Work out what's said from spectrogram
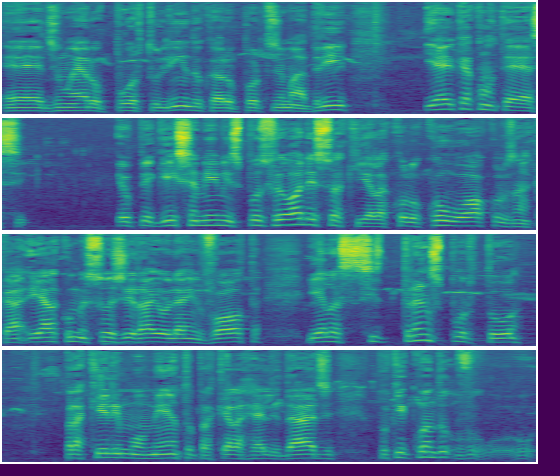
é, de um aeroporto lindo, que é o aeroporto de Madrid. E aí o que acontece? eu peguei, chamei minha esposa e falei, olha isso aqui. Ela colocou o óculos na cara e ela começou a girar e olhar em volta e ela se transportou para aquele momento, para aquela realidade, porque quando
